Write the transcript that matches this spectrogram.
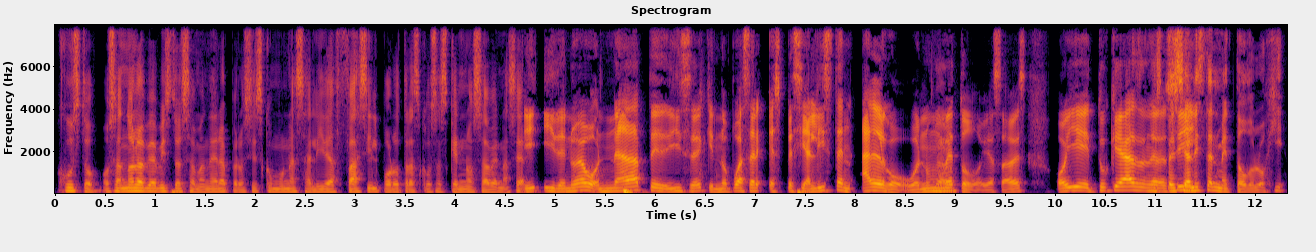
justo, o sea, no lo había visto de esa manera, pero sí es como una salida fácil por otras cosas que no saben hacer. Y, y de nuevo, nada te dice que no puedas ser especialista en algo o en un Claro. método, ya sabes. Oye, ¿tú qué haces? Sí, Especialista en metodología.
